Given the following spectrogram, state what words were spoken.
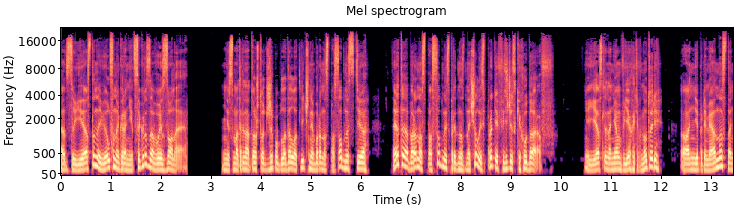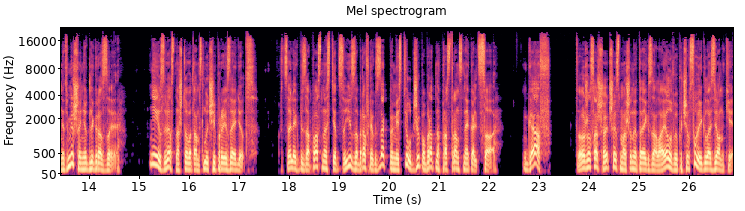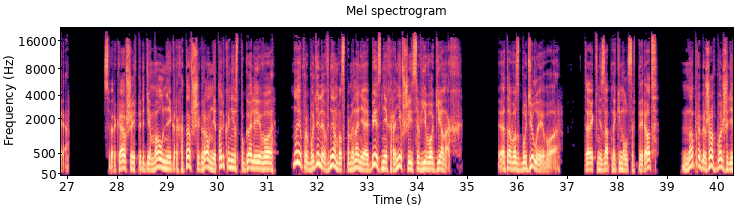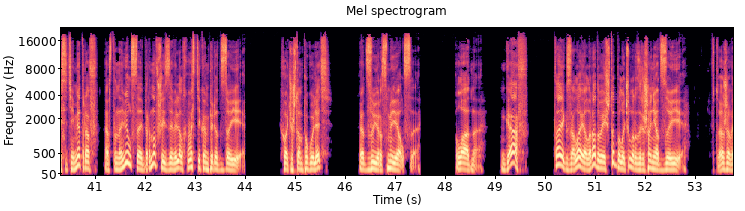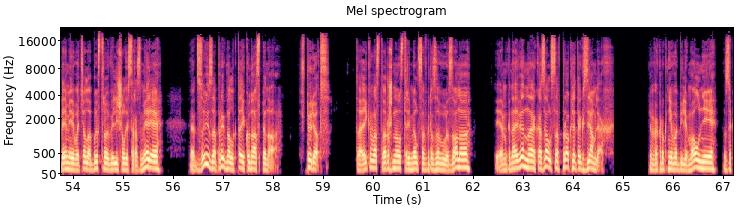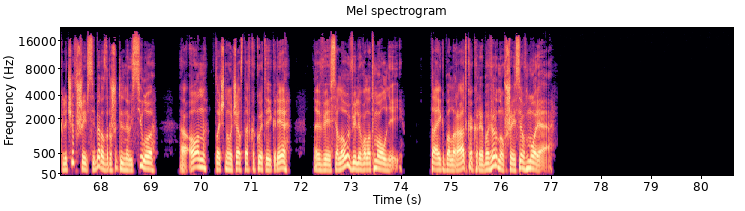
Цзуи остановился на границе грозовой зоны. Несмотря на то, что джип обладал отличной обороноспособностью, эта обороноспособность предназначалась против физических ударов. Если на нем въехать внутрь, он непременно станет мишенью для грозы. Неизвестно, что в этом случае произойдет. В целях безопасности Цуи, забрав рюкзак, поместил джип обратно в пространственное кольцо. Гав! Тоже сошедший с машины Тайк залаял, выпучив свои глазенки. Сверкавшие впереди молнии и грохотавший гром не только не испугали его, но и пробудили в нем воспоминания о бездне, хранившиеся в его генах. Это возбудило его. Тайк внезапно кинулся вперед, но, пробежав больше десяти метров, остановился, обернувшись, завилял хвостиком перед Зои. «Хочешь там погулять?» Зои рассмеялся. «Ладно. Гав!» Тайк залаял, радуясь, что получил разрешение от Зои. В то же время его тело быстро увеличилось в размере. Цзуи запрыгнул к Тайку на спину. Вперед! Тайк восторженно устремился в грозовую зону и мгновенно оказался в проклятых землях. Вокруг него били молнии, заключившие в себе разрушительную силу, а он, точно участвуя в какой-то игре, весело увиливал от молний. Тайк был рад, как рыба, вернувшаяся в море.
